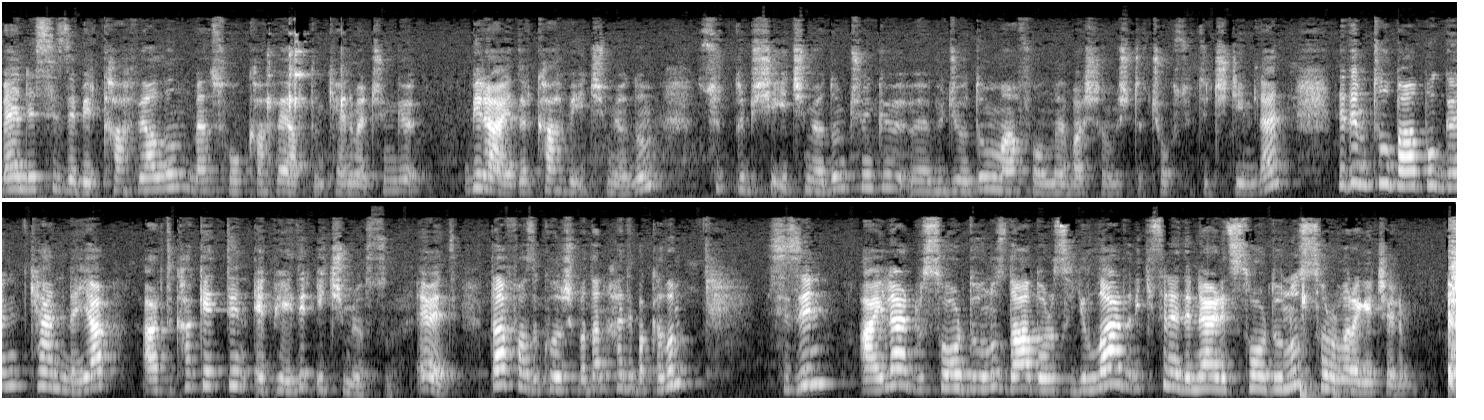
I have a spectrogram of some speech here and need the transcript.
Bence siz de bir kahve alın. Ben soğuk kahve yaptım kendime çünkü bir aydır kahve içmiyordum. Sütlü bir şey içmiyordum. Çünkü e, vücudum mahvolmaya başlamıştı çok süt içtiğimden. Dedim Tuğba bugün kendine yap. Artık hak ettin. Epeydir içmiyorsun. Evet daha fazla konuşmadan hadi bakalım. Sizin aylardır sorduğunuz daha doğrusu yıllardır iki senedir neredeyse sorduğunuz sorulara geçelim.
